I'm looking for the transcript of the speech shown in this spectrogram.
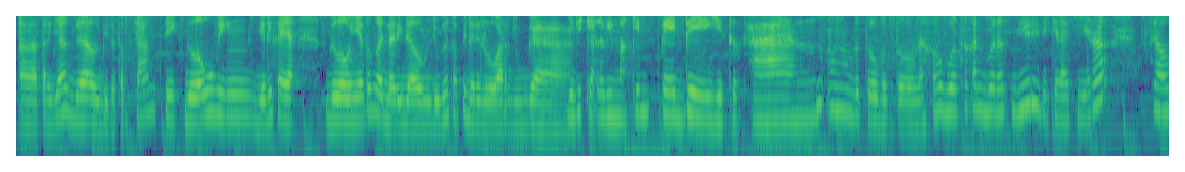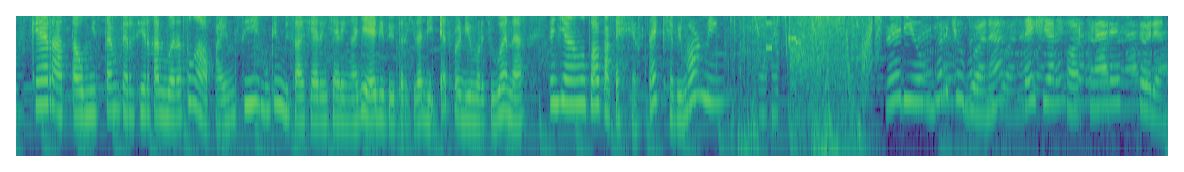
uh, terjaga, lebih tetap cantik, glowing. Jadi kayak glownya itu nggak dari dalam juga tapi dari luar juga. Jadi kayak lebih makin pede gitu kan. Mm-mm, betul betul. Nah kalau buat rekan buana sendiri nih kira-kira self care atau me time versi rekan buana tuh ngapain sih? Mungkin bisa sharing-sharing aja ya di Twitter kita di @radiomercubuana dan jangan lupa pakai hashtag Happy Morning. Radio Mercu Buana Station for Creative Student.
